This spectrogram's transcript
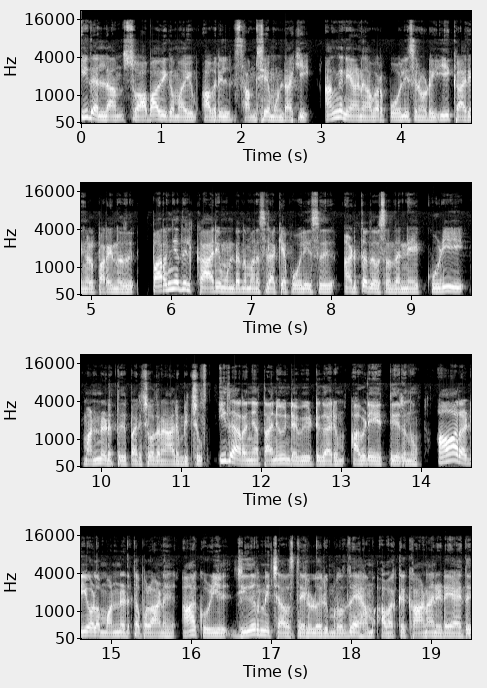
ഇതെല്ലാം സ്വാഭാവികമായും അവരിൽ സംശയമുണ്ടാക്കി. അങ്ങനെയാണ് അവർ പോലീസിനോട് ഈ കാര്യങ്ങൾ പറയുന്നത്. പറഞ്ഞതിൽ കാര്യമുണ്ടെന്ന് മനസ്സിലാക്കിയ പോലീസ് അടുത്ത ദിവസം തന്നെ കുഴി മണ്ണെടുത്ത് പരിശോധന ആരംഭിച്ചു. ഇതറിഞ്ഞ തനുവിന്റെ വീട്ടുകാരും അവിടെ എത്തിയിരുന്നു. ആറടിയോളം മണ്ണെടുത്തപ്പോഴാണ് ആ കുഴിയിൽ ജീർണിച്ച അവസ്ഥയിലുള്ള ഒരു മൃതദേഹം അവർക്ക് കാണാനിടയായത്.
